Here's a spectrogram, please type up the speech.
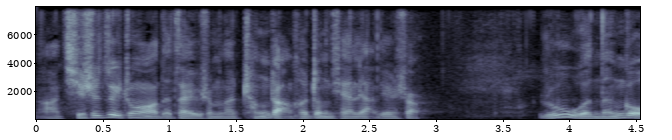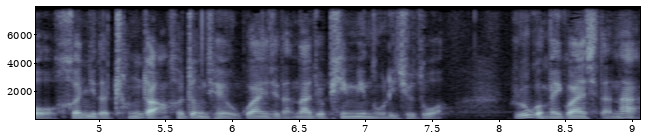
啊！其实最重要的在于什么呢？成长和挣钱两件事儿。如果能够和你的成长和挣钱有关系的，那就拼命努力去做。如果没关系的，那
